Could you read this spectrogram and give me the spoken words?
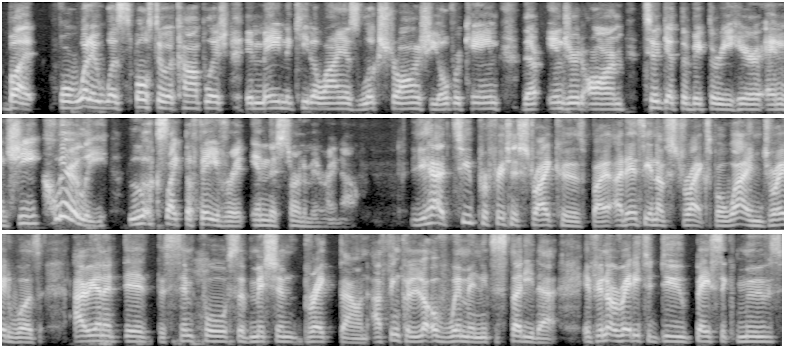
But for what it was supposed to accomplish, it made Nikkita Lyons look strong. She overcame their injured arm to get the victory here, and she clearly looks like the favorite in this tournament right now you had two proficient strikers, but I didn't see enough strikes. But what I enjoyed was Arianna did the simple submission breakdown. I think a lot of women need to study that. If you're not ready to do basic moves,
